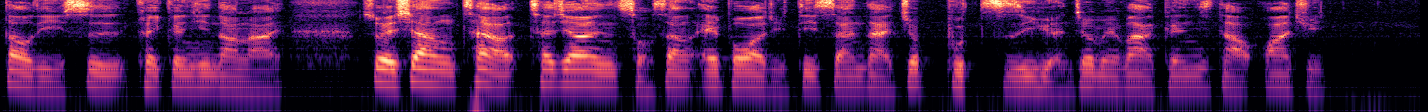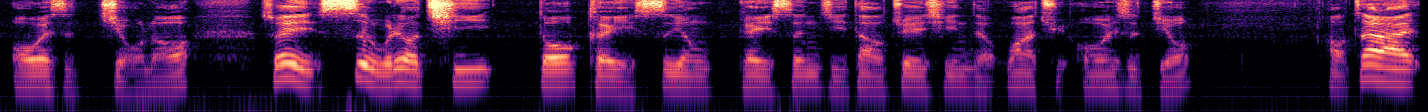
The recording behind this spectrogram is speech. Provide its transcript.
到底是可以更新到哪里。所以像蔡蔡教练手上 Apple Watch 第三代就不支援，就没办法更新到 Watch OS 九了哦。所以四五六七。都可以适用，可以升级到最新的 Watch OS 九。好，再来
